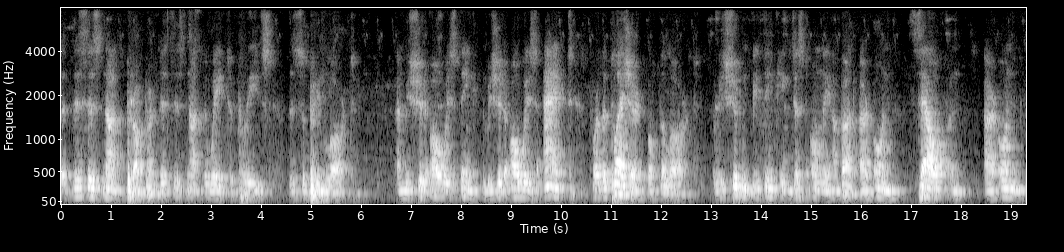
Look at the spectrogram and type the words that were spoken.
that this is not proper, this is not the way to please the Supreme Lord. And we should always think, we should always act for the pleasure of the Lord. We shouldn't be thinking just only about our own self and our own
